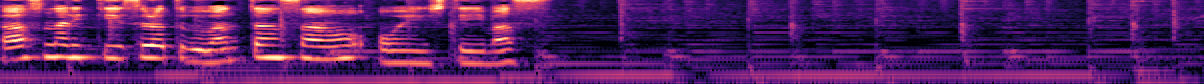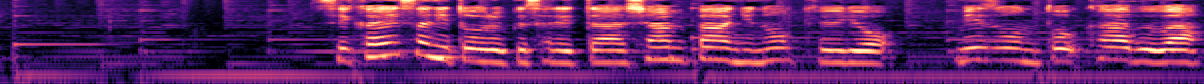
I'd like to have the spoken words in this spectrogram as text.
パーソナリティ空飛ぶワンタンさんを応援しています。世界遺産に登録されたシャンパーニュの丘陵メゾンとカーブは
